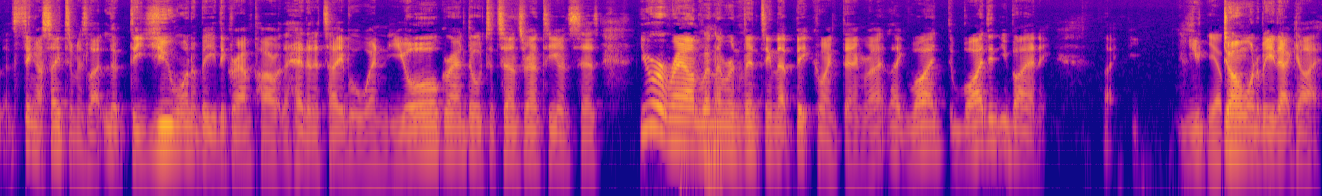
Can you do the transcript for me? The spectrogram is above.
the thing I say to them is like, look, do you want to be the grandpa at the head of the table when your granddaughter turns around to you and says, "You were around when they were inventing that Bitcoin thing, right? Like, why why didn't you buy any? Like, you yep. don't want to be that guy.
